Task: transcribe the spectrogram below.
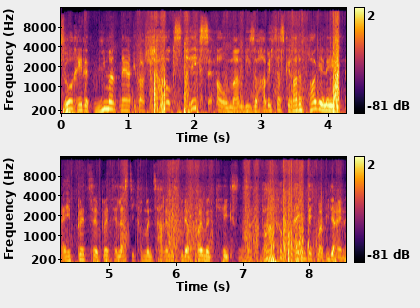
Wieso redet niemand mehr über Sharks Kekse? Oh Mann, wieso habe ich das gerade vorgelesen? Ey, bitte, bitte, lass die Kommentare nicht wieder voll mit Keksen. Sag, wann kommt eigentlich mal wieder eine?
